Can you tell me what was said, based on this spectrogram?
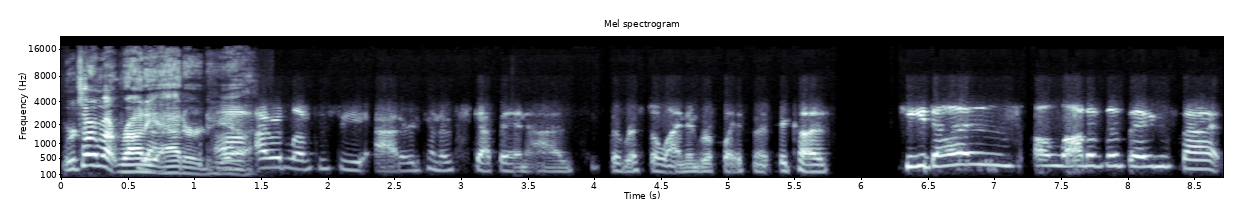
We're talking about Ronnie yeah, Attard. Uh, yeah, uh, I would love to see Attard kind of step in as the Ristolainen replacement because he does a lot of the things that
